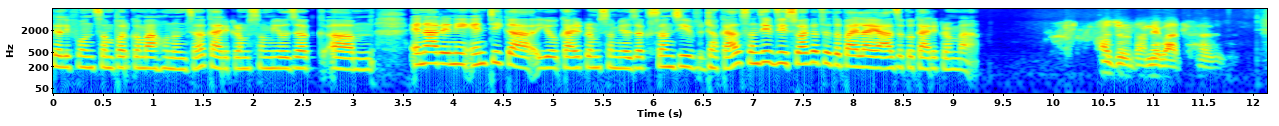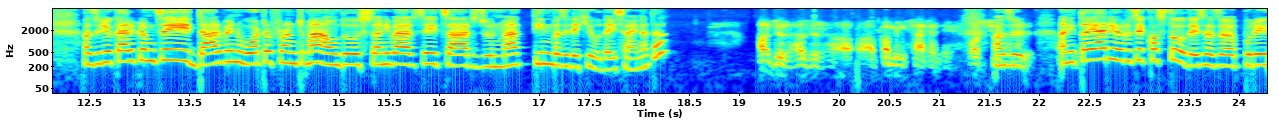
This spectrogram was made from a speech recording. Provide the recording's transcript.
टेलिफोन सम्पर्कमा हुनुहुन्छ कार्यक्रम संयोजक एनआरएनए एनटीका यो कार्यक्रम संयोजक सञ्जीव ढकाल। सञ्जीवजी स्वागत छ तपाईँलाई आजको कार्यक्रममा। हजुर धन्यवाद। हजुर यो कार्यक्रम चाहिँ डार्विन वाटरफ्रन्टमा आउँदो शनिबार चाहिँ चार जुनमा तिन बजेदेखि हुँदैछ होइन त? हजुर हजुर अपकमिङ स्याटरडे हजुर अनि तयारीहरू चाहिँ कस्तो हुँदैछ पुरै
